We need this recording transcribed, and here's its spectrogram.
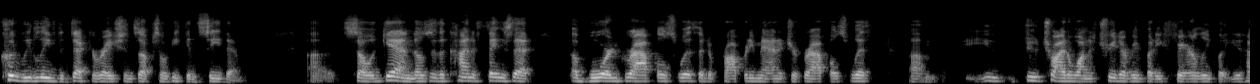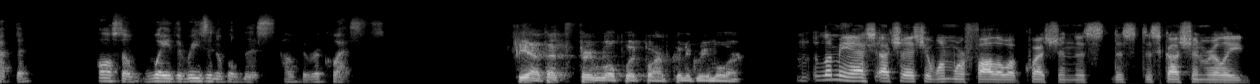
could we leave the decorations up so he can see them uh, so again those are the kind of things that a board grapples with and a property manager grapples with um, you do try to want to treat everybody fairly but you have to also weigh the reasonableness of the requests yeah that's very well put barb couldn't agree more let me ask, actually ask you one more follow-up question. This this discussion really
